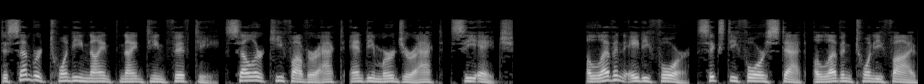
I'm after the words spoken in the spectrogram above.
December 29, 1950, Celler-Kefauver Act Anti-Merger Act, ch. 1184, 64 Stat. 1125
